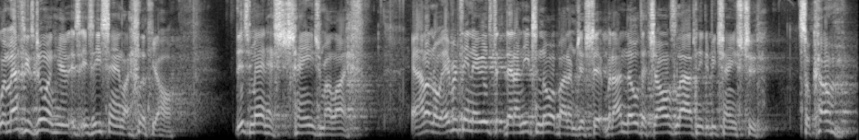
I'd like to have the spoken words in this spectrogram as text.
what Matthew's doing here is, is he's saying, like, look, y'all, this man has changed my life. And I don't know everything there is that I need to know about him just yet, but I know that y'all's lives need to be changed too. So come.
